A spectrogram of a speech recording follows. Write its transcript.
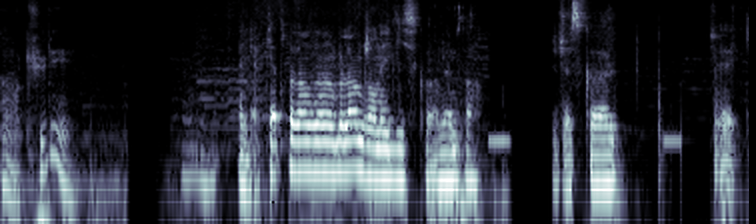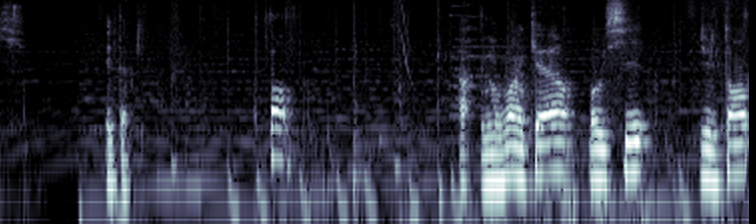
Oh, enculé. Il y a 81 blindes, j'en ai 10 quoi, même pas. Just call. Check. Et tapis. Bon. Ah, il m'envoie un cœur. Moi aussi. J'ai le temps.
